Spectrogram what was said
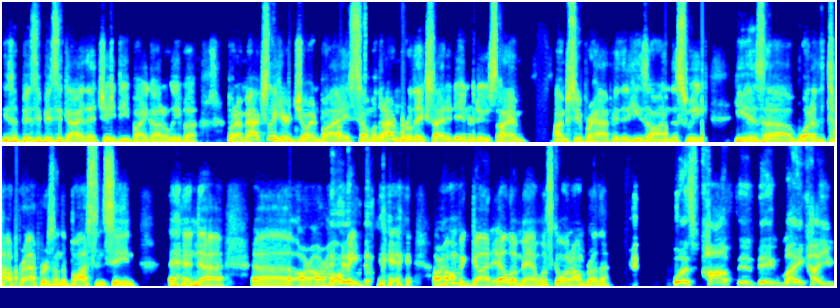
he's a busy, busy guy. That JD by God Oliva. But I'm actually here joined by someone that I'm really excited to introduce. I am I'm super happy that he's on this week. He is uh, one of the top rappers on the Boston scene. And uh, uh, our our homie, our homie God Illa, man, what's going on, brother? What's popping, Big Mike? How you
